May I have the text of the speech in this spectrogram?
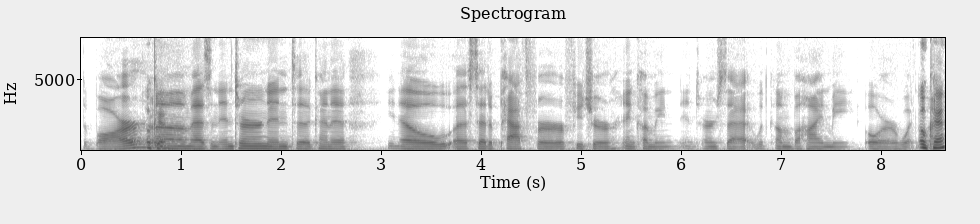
the bar okay. um, as an intern and to kind of you know uh, set a path for future incoming interns that would come behind me or what okay.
